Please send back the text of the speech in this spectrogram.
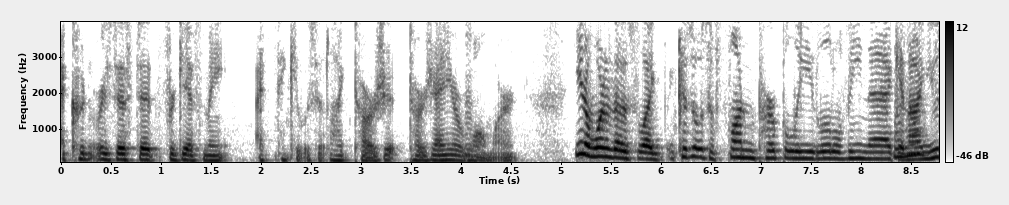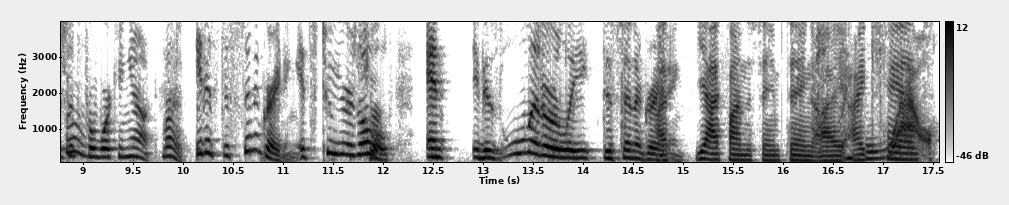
I couldn't resist it. Forgive me. I think it was at like Target, Target or mm. Walmart. You know, one of those like because it was a fun purpley little V-neck, and I mm-hmm. use it for working out. Right. It is disintegrating. It's two years old, and it is literally I, disintegrating. yeah, I find the same thing. I, I can't. Wow.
